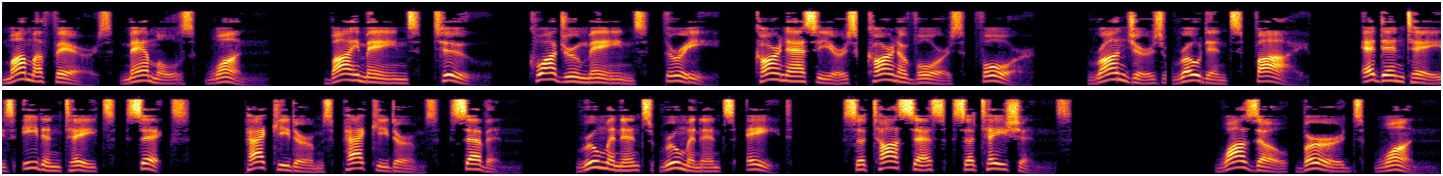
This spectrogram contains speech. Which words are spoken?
Mammifers mammals 1 Bimanes 2 Quadrumanes 3 Carnassiers carnivores 4 Rongeurs rodents 5 Edentates edentates 6 Pachyderms pachyderms 7 Ruminants ruminants 8 Cetaces cetaceans. Oiseaux birds 1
